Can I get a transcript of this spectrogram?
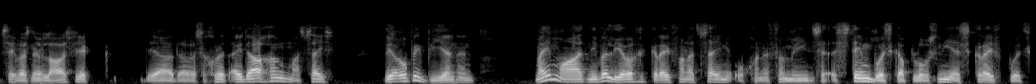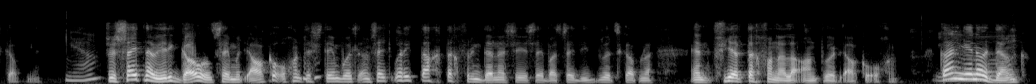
sy was nou laasweek ja, daar was 'n groot uitdaging, maar sy's weer op die been en my ma het nuwe lewe gekry vandat sy in die oggende vir mense 'n stemboodskap los, nie 'n skryfboodskap nie. Ja. So sy het nou hierdie goal, sy moet elke oggend 'n stemboodskap en sy het oor die 80 vriendinne sê sy wat sy die boodskap nou en 40 van hulle antwoord elke oggend. Kan jy nou Ja. dink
